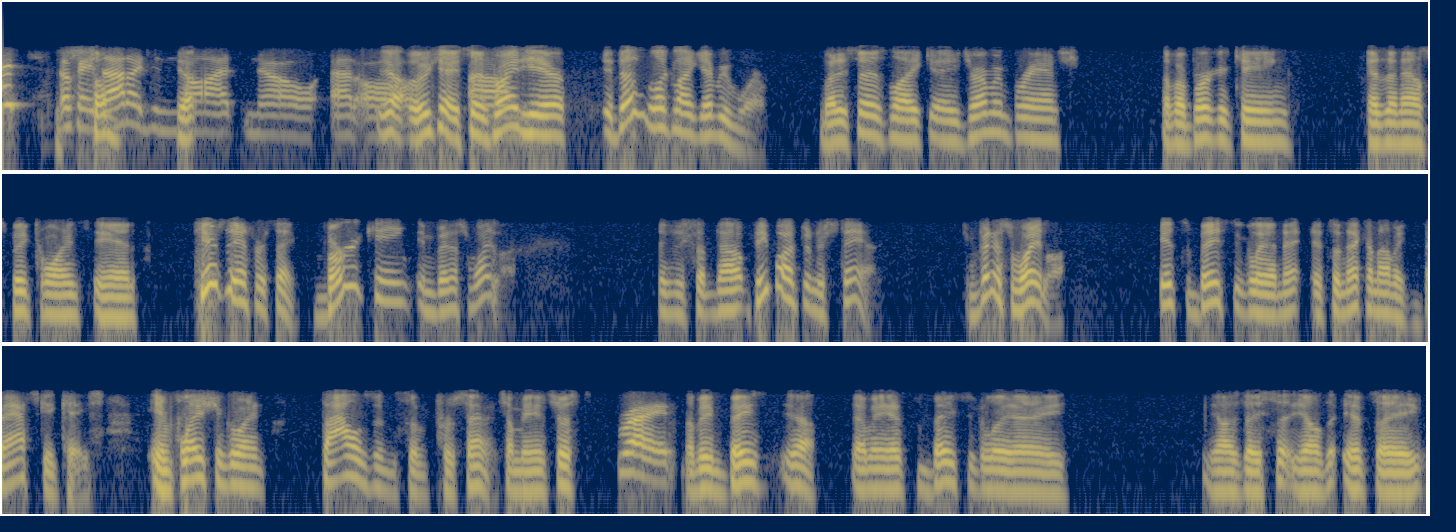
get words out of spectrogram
Okay, some- that I did yeah. not know at all. Yeah. Okay. So it's right Um, here. It doesn't look like everywhere, but it says like a German branch of a Burger King has announced Bitcoins. And here's the interesting thing: Burger King in Venezuela is accept. Now people have to understand. In Venezuela, it's basically an it's an economic basket case. Inflation going thousands of percentage. I mean, it's just Right. I mean, base, yeah. I mean, it's basically a, you know, as they say, you know, it's a,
